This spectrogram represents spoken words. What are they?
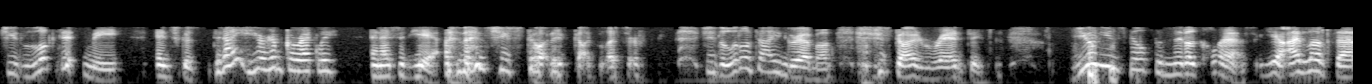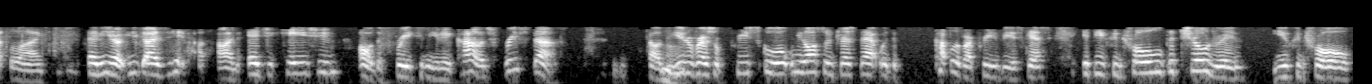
She looked at me and she goes, did I hear him correctly? And I said, yeah. And then she started, God bless her. She's a little Italian grandma. She started ranting. Unions built the middle class. Yeah, I love that line. And you know, you guys hit on education. Oh, the free community college, free stuff. Uh, the mm. universal preschool. We also addressed that with a couple of our previous guests. If you control the children, you control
